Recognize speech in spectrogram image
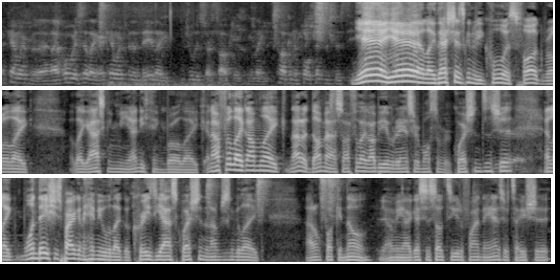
I can't wait for that. I've always said like I can't wait for the day like Julie starts talking like talking in full sentences yeah, yeah. Like that shit's gonna be cool as fuck, bro. Like, like asking me anything, bro. Like, and I feel like I'm like not a dumbass, so I feel like I'll be able to answer most of her questions and shit. Yeah. And like one day she's probably gonna hit me with like a crazy ass question, and I'm just gonna be like, I don't fucking know. Yeah. I mean, I guess it's up to you to find the answer type shit.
